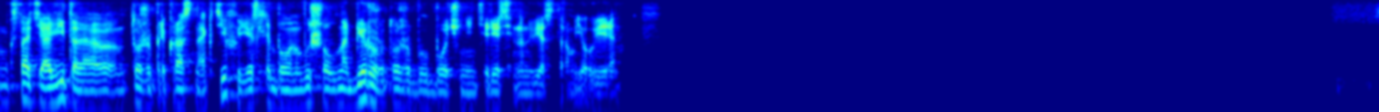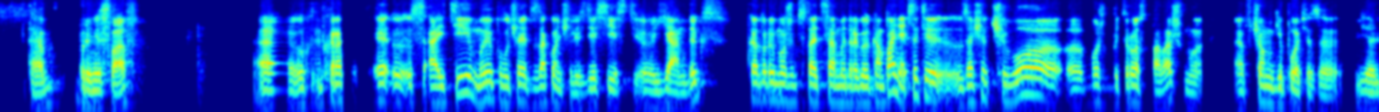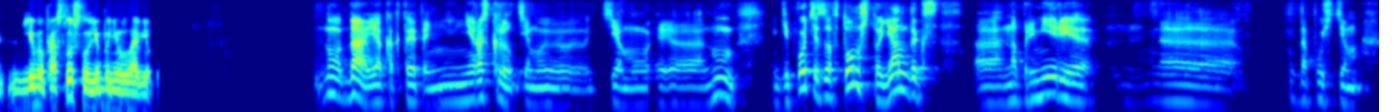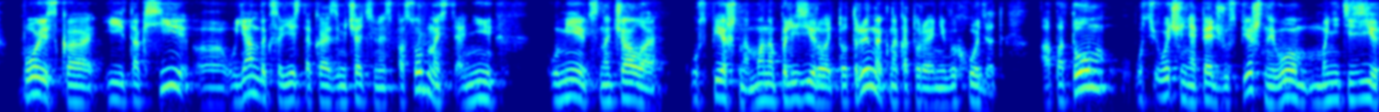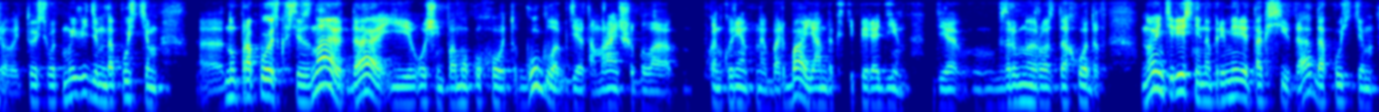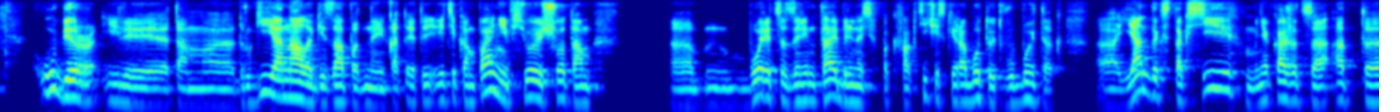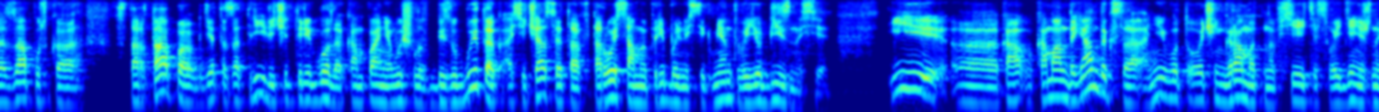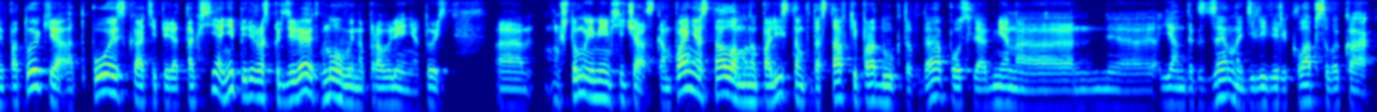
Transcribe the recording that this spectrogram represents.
кстати, Авито э, тоже прекрасный актив. И если бы он вышел на биржу, тоже был бы очень интересен инвесторам, я уверен. Да, Бронислав. Э, хорошо. С IT мы, получается, закончили. Здесь есть Яндекс, который может стать самой дорогой компанией. Кстати, за счет чего может быть рост, по-вашему? В чем гипотеза? Я либо прослушал, либо не уловил. Ну да, я как-то это не раскрыл тему. тему. Ну, гипотеза в том, что Яндекс на примере, допустим, поиска и такси э, у Яндекса есть такая замечательная способность. Они умеют сначала успешно монополизировать тот рынок, на который они выходят, а потом очень, опять же, успешно его монетизировать. То есть вот мы видим, допустим, э, ну, про поиск все знают, да, и очень помог уход Гугла, где там раньше была конкурентная борьба, Яндекс теперь один, где взрывной рост доходов. Но интереснее на примере такси, да, допустим, Uber или там э, другие аналоги западные, это, эти компании все еще там борются за рентабельность, фактически работают в убыток. А Яндекс Такси, мне кажется, от э, запуска стартапа где-то за 3 или 4 года компания вышла в безубыток, а сейчас это второй самый прибыльный сегмент в ее бизнесе. И э, команда Яндекса, они вот очень грамотно все эти свои денежные потоки от поиска, а теперь от такси, они перераспределяют в новые направления. То есть э, что мы имеем сейчас? Компания стала монополистом в доставке продуктов да, после обмена э, Яндекс.Дзен на Delivery Club с ВК.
